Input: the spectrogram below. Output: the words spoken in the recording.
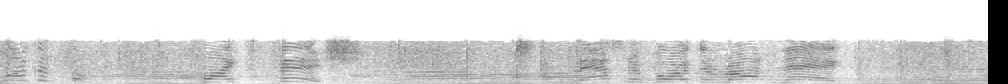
Look at them. Like fish. Fasten aboard the rotten egg.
